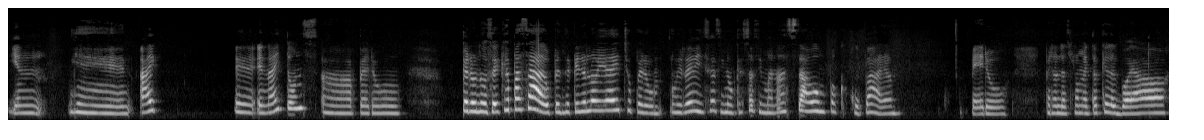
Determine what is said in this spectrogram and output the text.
y en, en, eh, en iTunes, uh, pero pero no sé qué ha pasado, pensé que yo lo había hecho, pero hoy revisa, sino que esta semana ha estado un poco ocupada. Pero, pero les prometo que les voy a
